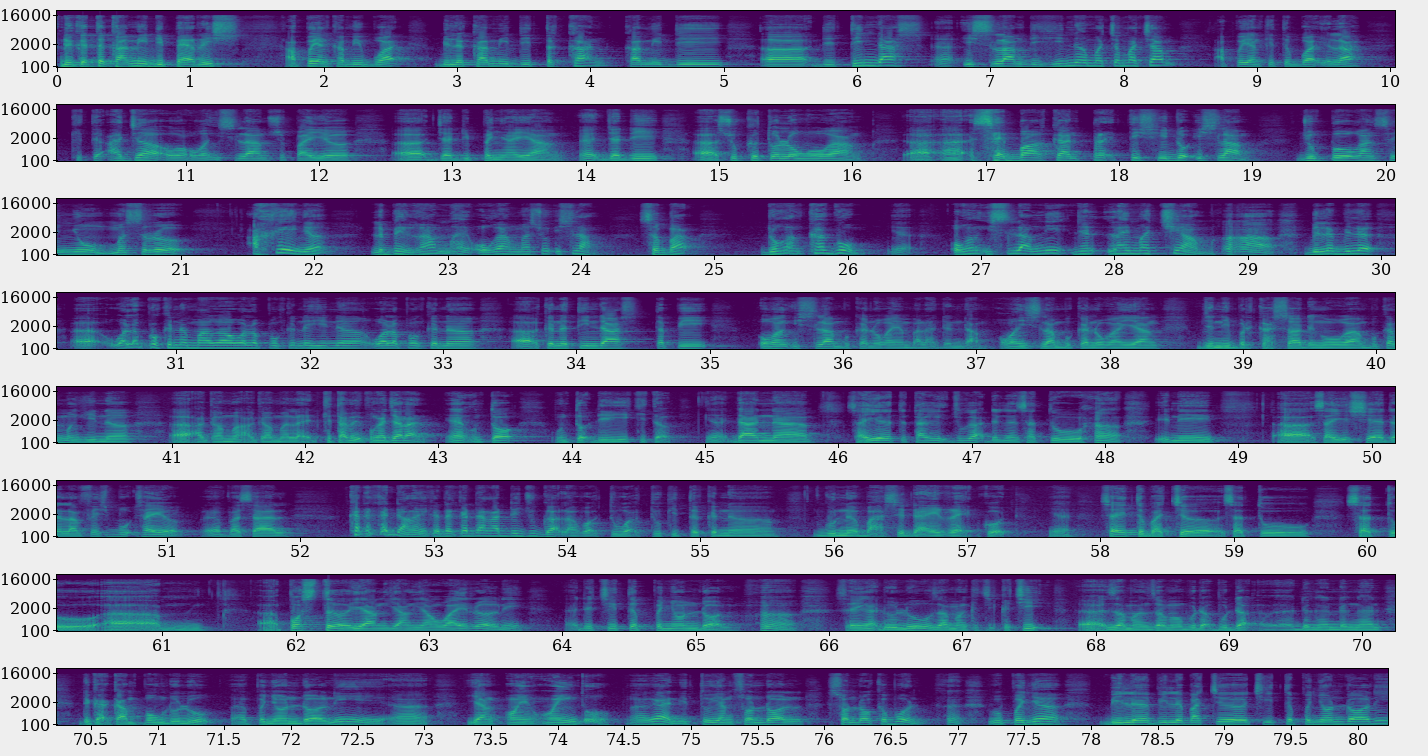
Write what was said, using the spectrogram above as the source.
Dia kata kami di Paris apa yang kami buat bila kami ditekan kami di uh, ditindas uh, Islam dihina macam-macam apa yang kita buat ialah kita ajar orang-orang Islam supaya uh, jadi penyayang, eh, jadi uh, suka tolong orang, uh, uh, sebarkan praktis hidup Islam, jumpa orang senyum, mesra. Akhirnya lebih ramai orang masuk Islam sebab diorang kagum ya. Orang Islam ni dia lain macam. Bila-bila uh, walaupun kena marah, walaupun kena hina, walaupun kena uh, kena tindas tapi orang Islam bukan orang yang balas dendam. Orang Islam bukan orang yang jenis berkasar dengan orang, bukan menghina uh, agama-agama lain. Kita ambil pengajaran ya untuk untuk diri kita. Ya. Dan uh, saya tertarik juga dengan satu ini uh, saya share dalam Facebook saya ya, pasal kadang-kadang ya kadang-kadang ada jugalah waktu-waktu kita kena guna bahasa direct kot ya saya terbaca satu satu um, uh, poster yang yang yang viral ni uh, dia cerita penyondol. Ha, saya ingat dulu zaman kecil-kecil uh, zaman-zaman budak-budak dengan dengan dekat kampung dulu penyondol ni yang oing-oing tu kan itu yang sondol sondol kebun. Rupanya bila bila baca cerita penyondol ni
